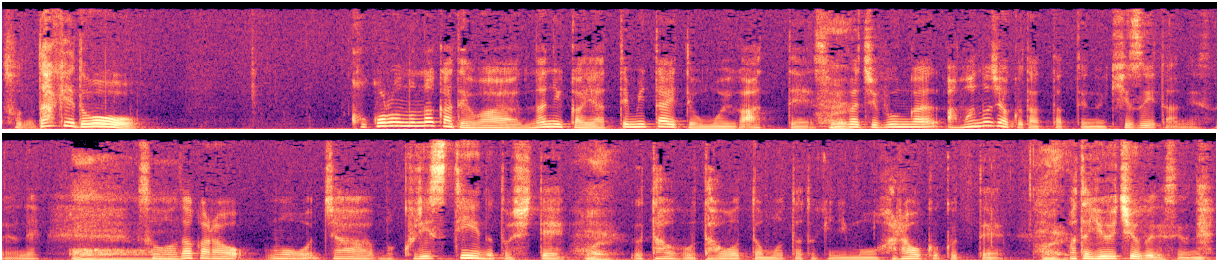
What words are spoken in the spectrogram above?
そうだけど心の中では何かやってみたいって思いがあってそれが自分が天の弱だったっていうのに気づいたんですよね。えああそうだからもうじゃあもうクリスティーヌとしてはい。歌を歌おうって思った時にもう腹をくくってはい。また YouTube ですよね。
